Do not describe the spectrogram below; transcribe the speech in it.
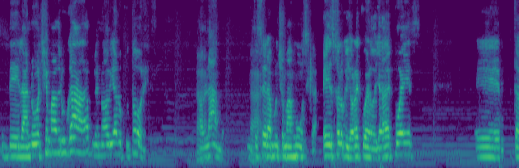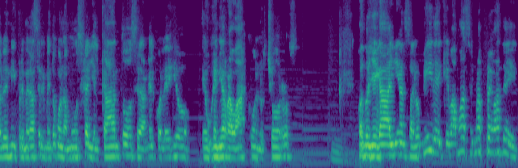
de la noche madrugada, porque no había locutores hablando. Entonces era mucho más música. Eso es lo que yo recuerdo. Ya después, eh, tal vez mi primer acercamiento con la música y el canto se da en el colegio Eugenia Rabasco en Los Chorros. Cuando llega alguien al salón, mire, que vamos a hacer unas pruebas de,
